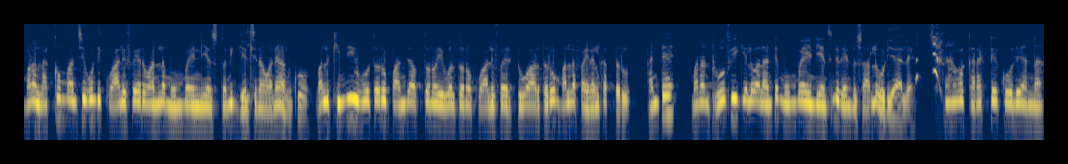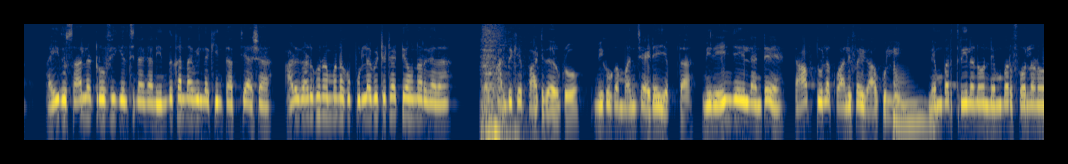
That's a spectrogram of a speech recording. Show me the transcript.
మన లక్కు మంచిగా ఉండి క్వాలిఫైర్ వన్లో ముంబై ఇండియన్స్తో గెలిచినామనే అనుకో. వాళ్ళు కిందికి పోతారు పంజాబ్తోనో ఎవరితోనో క్వాలిఫైర్ టూ ఆడతారు మళ్ళీ ఫైనల్కి వస్తారు. అంటే మనం ట్రోఫీ గెలవాలంటే ముంబై ఇండియన్స్ని రెండు సార్లు ఓడియాలి. కరెక్టే కోహ్లీ అన్న. ఐదు సార్ల ట్రోఫీ గెలిచినా కానీ ఎందుకన్నా వీళ్ళకి ఇంత అత్యాశ? అడుగడుగున మనకు పుల్ల పెట్టేటట్టే ఉన్నారు కదా. అందుకే పాటిదారు బ్రో మీకు ఒక మంచి ఐడియా చెప్తా. మీరు ఏం చేయాలంటే టాప్ టూలో క్వాలిఫై కాకుల్లి. నెంబర్ త్రీలను నెంబర్ ఫోర్లను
